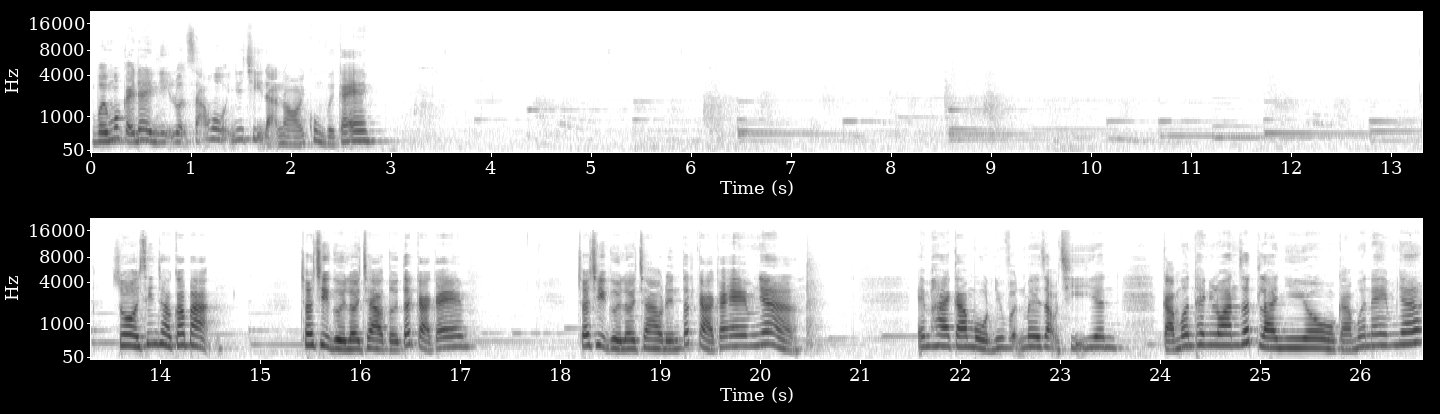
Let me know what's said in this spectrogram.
Với một cái đề nghị luận xã hội như chị đã nói cùng với các em. Rồi, xin chào các bạn. Cho chị gửi lời chào tới tất cả các em. Cho chị gửi lời chào đến tất cả các em nhá. Em 2K1 nhưng vẫn mê giọng chị Hiên. Cảm ơn Thanh Loan rất là nhiều. Cảm ơn em nhá.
